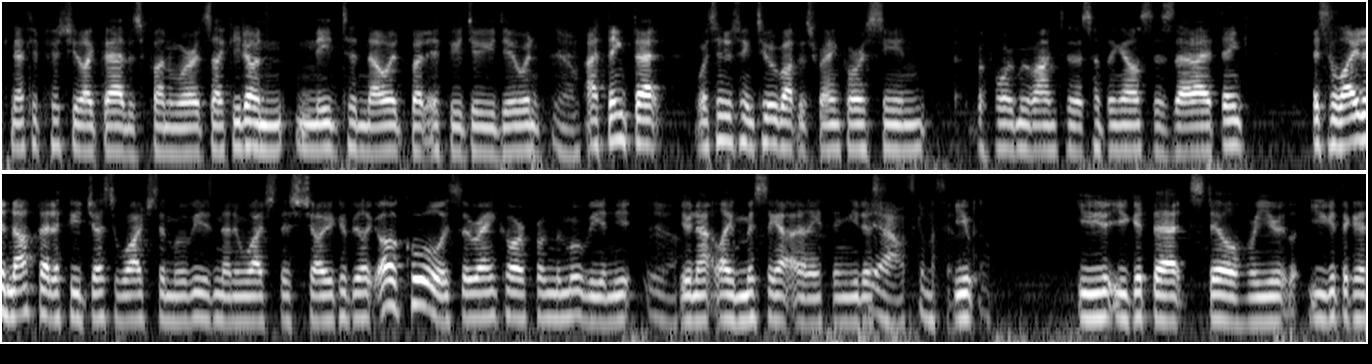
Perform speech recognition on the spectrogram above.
connected history like that is fun, where it's like you don't need to know it, but if you do, you do. And Yeah. I think that what's interesting too about this Rancor scene, before we move on to something else, is that I think it's light enough that if you just watch the movies and then watch this show, you could be like, "Oh, cool! It's the Rancor from the movie," and you, Yeah. you're not like missing out on anything. You just yeah, I was gonna say you- you you get that still where you you get the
